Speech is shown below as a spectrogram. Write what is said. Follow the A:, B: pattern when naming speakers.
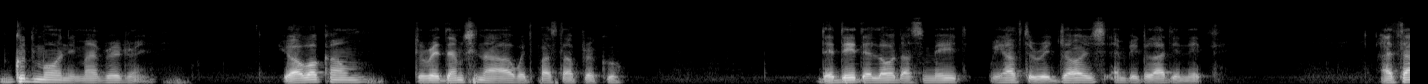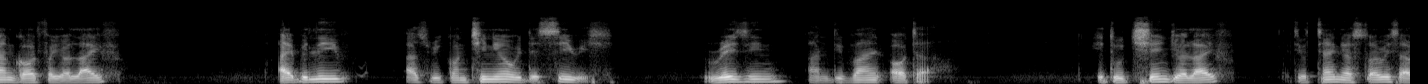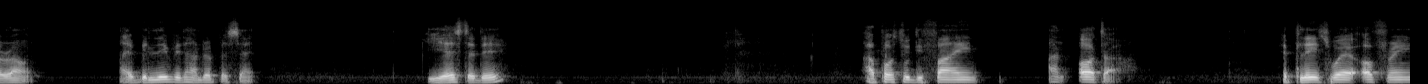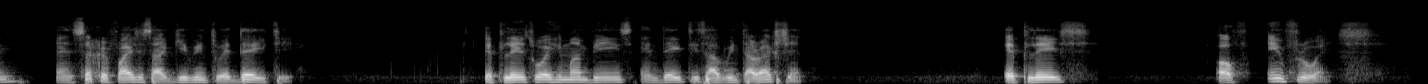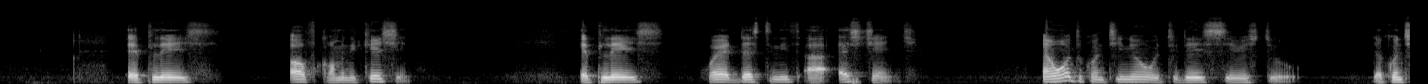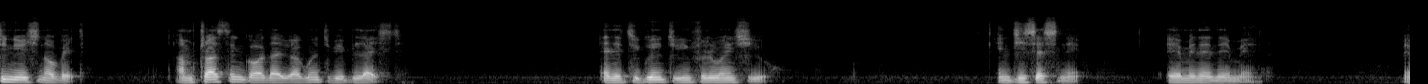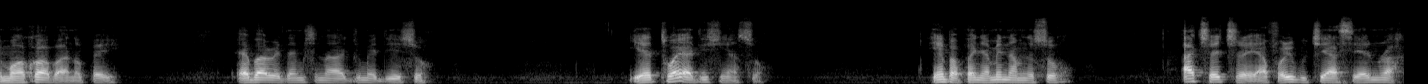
A: Good morning, my brethren. You are welcome to Redemption Hour with Pastor Preku. The day the Lord has made, we have to rejoice and be glad in it. I thank God for your life. I believe as we continue with the series, Raising and Divine Altar, it will change your life, it will turn your stories around. I believe it 100%. Yesterday, Apostle defined an altar, a place where offering and sacrifices are given to a deity, a place where human beings and deities have interaction, a place of influence, a place of communication, a place where destinies are exchanged. I want to continue with today's series to the continuation of it. I'm trusting God that you are going to be blessed and it's going to influence you. In Jesus' name, amen and amen. Memo akɔ aba ɛba redemption a dwumadie so. Yɛtoa yɛ adesua so. Yɛn papa nyame nam ne so akyerɛkyerɛ afɔrebukyia aseɛ nnora.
